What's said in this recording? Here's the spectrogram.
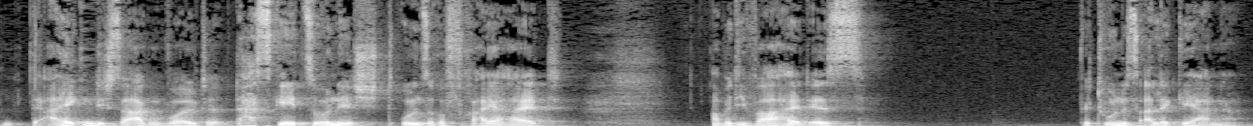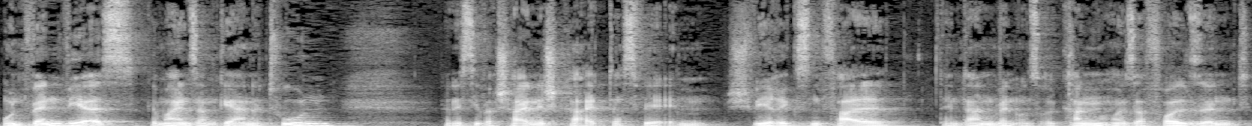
der eigentlich sagen wollte, das geht so nicht, unsere Freiheit. Aber die Wahrheit ist, wir tun es alle gerne. Und wenn wir es gemeinsam gerne tun, dann ist die Wahrscheinlichkeit, dass wir im schwierigsten Fall, denn dann, wenn unsere Krankenhäuser voll sind,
